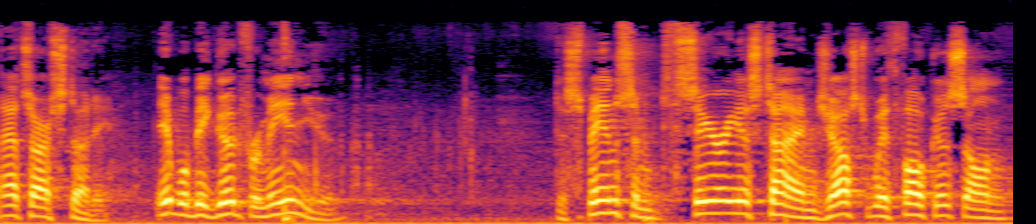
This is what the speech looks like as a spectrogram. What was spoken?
that's our study. It will be good for me and you to spend some serious time just with focus on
